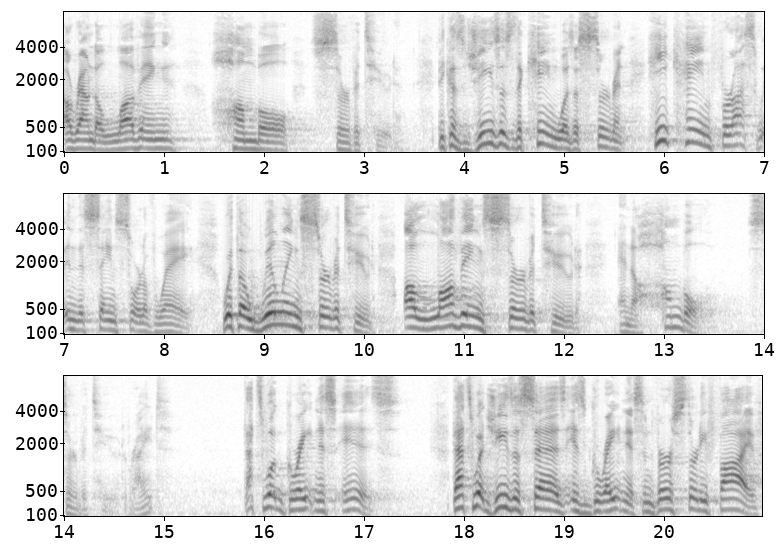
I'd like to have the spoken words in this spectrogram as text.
around a loving, humble servitude. Because Jesus the King was a servant. He came for us in the same sort of way, with a willing servitude, a loving servitude, and a humble servitude, right? That's what greatness is. That's what Jesus says is greatness. In verse 35,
